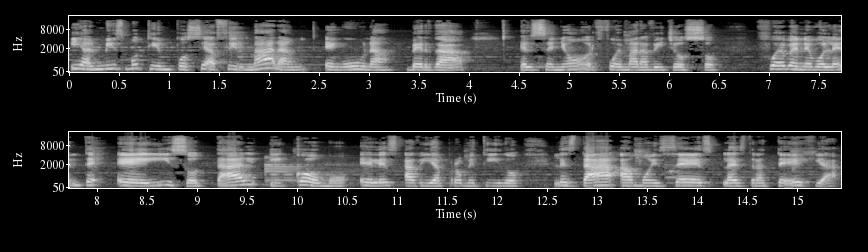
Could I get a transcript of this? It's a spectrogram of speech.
y al mismo tiempo se afirmaran en una verdad. El Señor fue maravilloso, fue benevolente e hizo tal y como Él les había prometido. Les da a Moisés la estrategia,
